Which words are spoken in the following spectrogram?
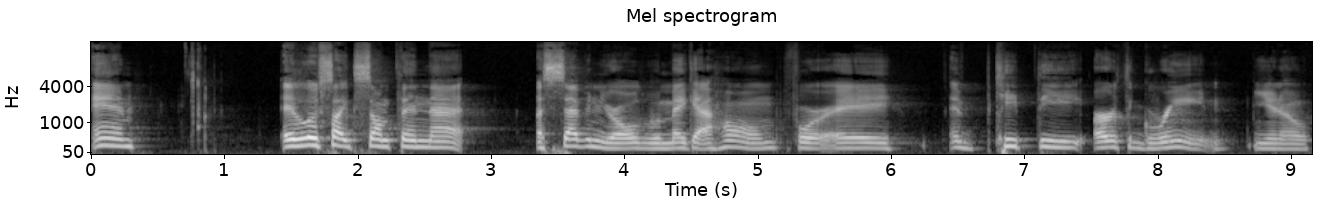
And it looks like something that a seven year old would make at home for a and keep the earth green you know,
